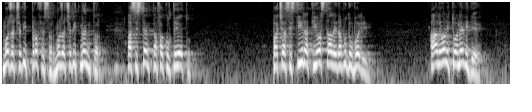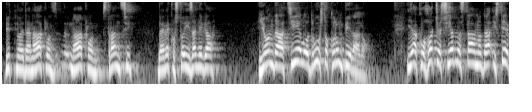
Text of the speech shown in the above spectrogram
Možda će biti profesor, možda će biti mentor, asistent na fakultetu. Pa će asistirati i ostale da budu bolji. Ali oni to ne vide. Bitno je da je naklon, naklon stranci, da je neko stoji iza njega i onda cijelo društvo korumpirano. I ako hoćeš jednostavno da iz te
